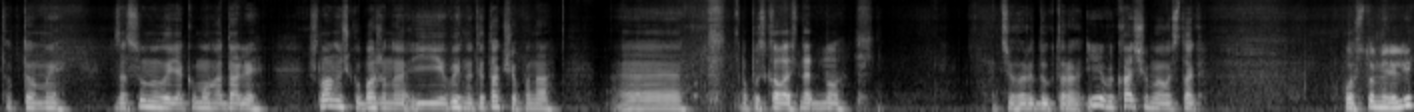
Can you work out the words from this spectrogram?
Тобто ми засунули якомога далі шланочку, бажано її вигнути так, щоб вона е, опускалась на дно цього редуктора. І викачуємо ось так по 100 мл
